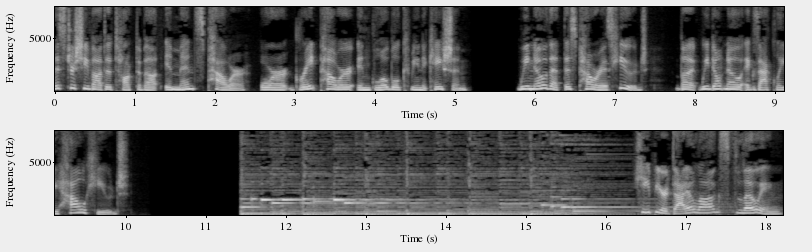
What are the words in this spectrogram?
Mr. Shibata talked about immense power or great power in global communication. We know that this power is huge, but we don't know exactly how huge. Keep your dialogues flowing.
